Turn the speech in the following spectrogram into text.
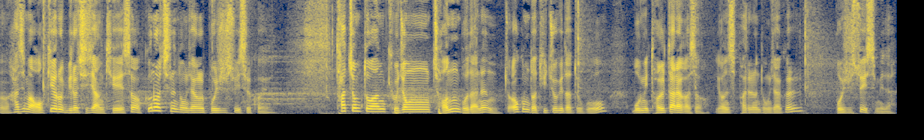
어, 하지만 어깨로 밀어치지 않기 위해서 끊어치는 동작을 보실 수 있을 거예요. 타점 또한 교정 전보다는 조금 더 뒤쪽에다 두고 몸이 덜 따라가서 연습하려는 동작을 보실 수 있습니다.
